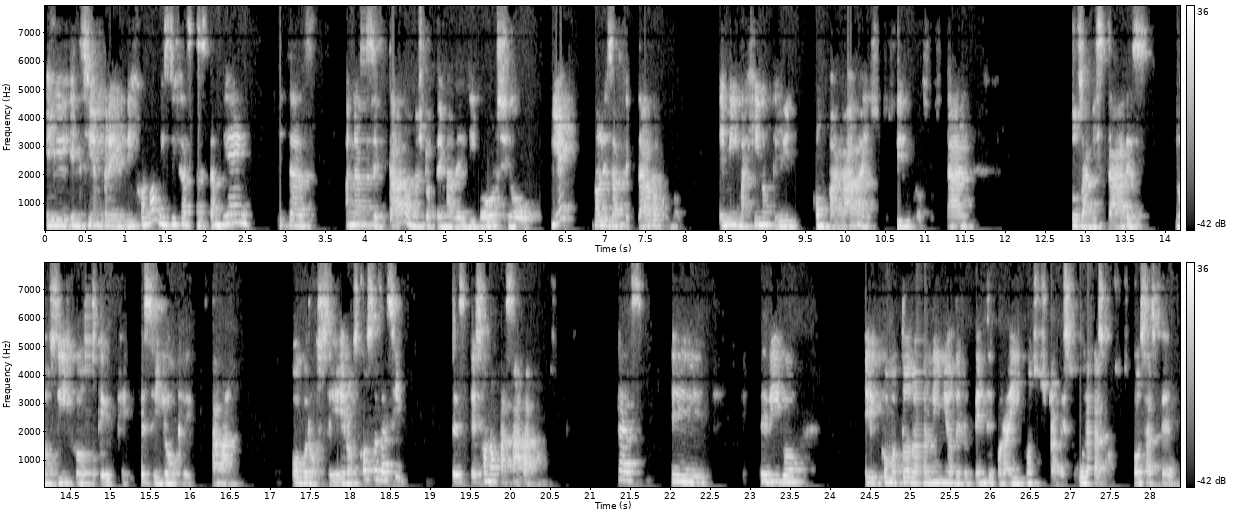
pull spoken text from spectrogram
él, él, siempre dijo, no, mis hijas están bien, ellas han aceptado nuestro tema del divorcio bien, no les ha afectado como me imagino que él comparaba en su círculo social, sus amistades, los hijos, que, qué sé yo, que estaban o groseros, cosas así. Eso no pasaba. Eh, te digo, eh, como todo niño, de repente por ahí con sus travesuras, con sus cosas, pero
